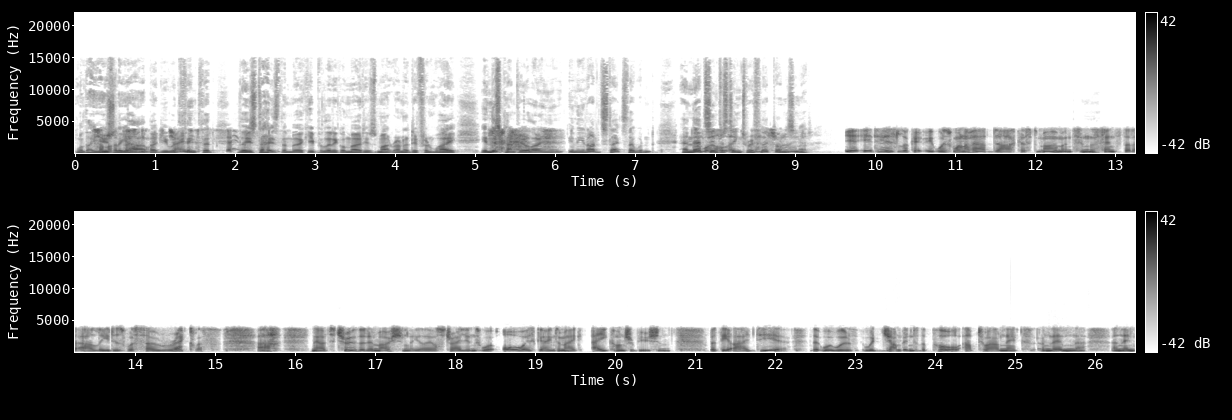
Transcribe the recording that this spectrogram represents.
well, they usually are, but you would think that these days the murky political motives might run a different way in this country, although in, in the United States they wouldn't. And that's well, interesting to reflect on, right. isn't it? It is. Look, it, was one of our darkest moments in the sense that our leaders were so reckless. Uh, now, it's true that emotionally the Australians were always going to make a contribution, but the idea that we would, would jump into the pool up to our necks and then uh, and then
